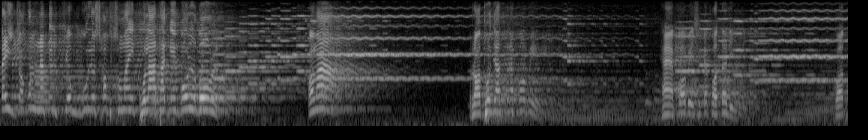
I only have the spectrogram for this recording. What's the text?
তাই জগন্নাথের চোখগুলো সব সময় খোলা থাকে, গোল গোল। ওমা, রথযাত্রা কবে? হ্যাঁ কবে? সেটা কত তারিখ কত?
